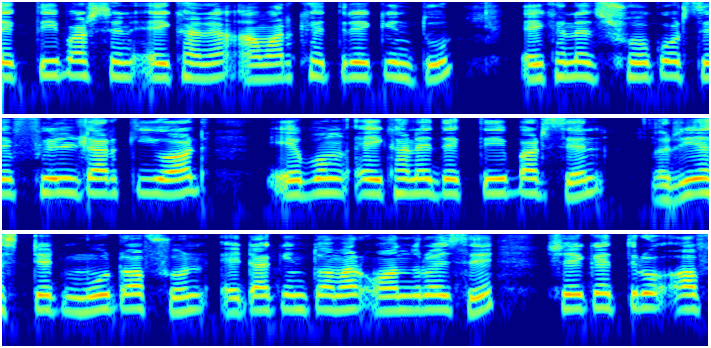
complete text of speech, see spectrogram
দেখতেই পাচ্ছেন এইখানে আমার ক্ষেত্রে কিন্তু এখানে শো করছে ফিল্টার কিওয়ার্ড এবং এইখানে দেখতেই পাচ্ছেন রিয়েস্টেড মুড অপশন, এটা কিন্তু আমার অন রয়েছে। সেক্ষেত্রে অফ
